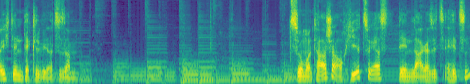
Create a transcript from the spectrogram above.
Baue ich den Deckel wieder zusammen. Zur Montage auch hier zuerst den Lagersitz erhitzen.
